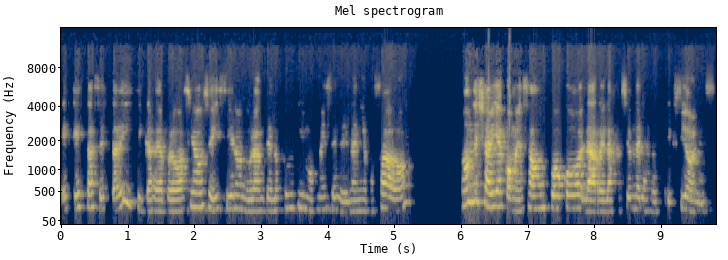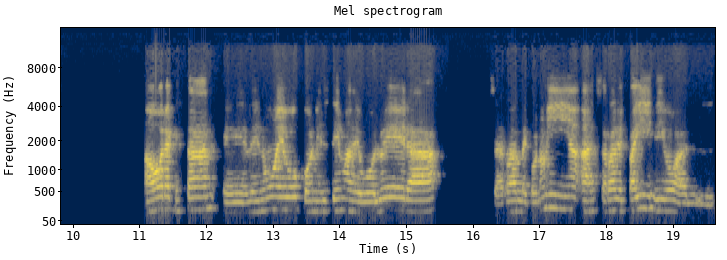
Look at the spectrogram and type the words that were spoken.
es que estas estadísticas de aprobación se hicieron durante los últimos meses del año pasado, donde ya había comenzado un poco la relajación de las restricciones. Ahora que están eh, de nuevo con el tema de volver a cerrar la economía, a cerrar el país, digo, al,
